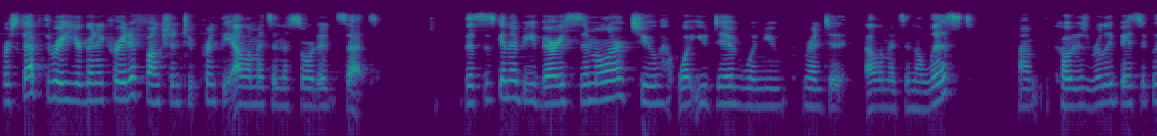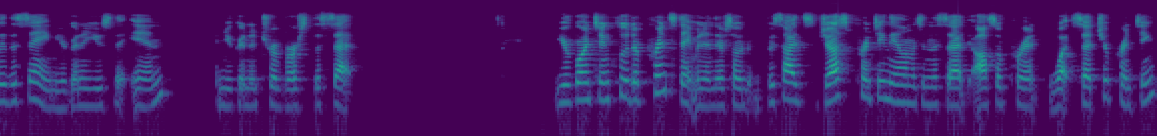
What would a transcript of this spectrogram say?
For step three, you're going to create a function to print the elements in a sorted set. This is going to be very similar to what you did when you printed elements in a list. Um, the code is really basically the same. You're going to use the in and you're going to traverse the set. You're going to include a print statement in there. So besides just printing the elements in the set, also print what set you're printing.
